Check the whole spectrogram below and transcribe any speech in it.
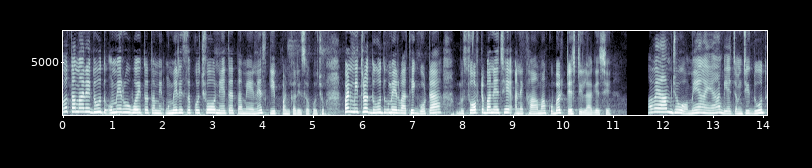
જો તમારે દૂધ ઉમેરવું હોય તો તમે ઉમેરી શકો છો ને તો તમે એને સ્કીપ પણ કરી શકો છો. પણ મિત્રો, દૂધ ઉમેરવાથી ગોટા સોફ્ટ બને છે અને ખાવામાં ખૂબ જ ટેસ્ટી લાગે છે. હવે આમ જુઓ, મેં અહીંયા બે ચમચી દૂધ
